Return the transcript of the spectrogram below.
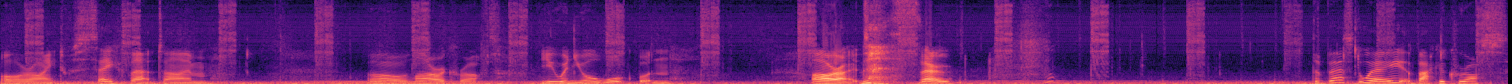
Alright, we're safe that time. Oh, Lara Croft, you and your walk button. Alright, so... The best way back across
